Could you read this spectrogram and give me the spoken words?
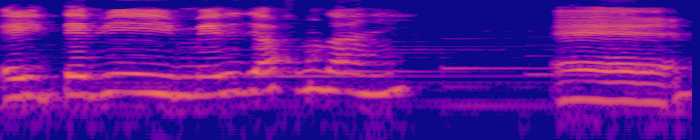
ele teve medo de afundar, né? É,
